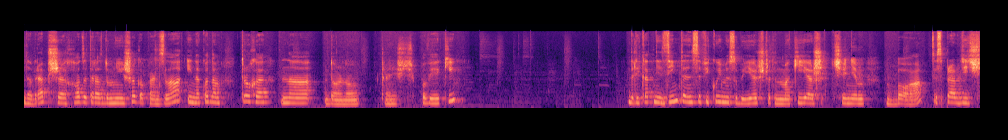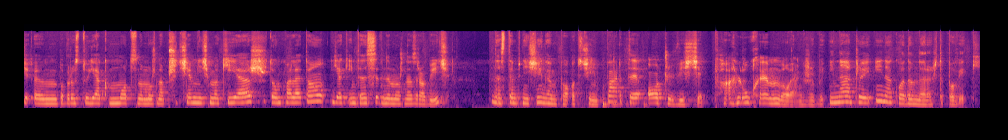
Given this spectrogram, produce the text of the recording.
Dobra, przechodzę teraz do mniejszego pędzla i nakładam trochę na dolną część powieki. Delikatnie zintensyfikujmy sobie jeszcze ten makijaż cieniem Boa. Chcę sprawdzić um, po prostu jak mocno można przyciemnić makijaż tą paletą, jak intensywny można zrobić. Następnie sięgam po odcień party, oczywiście paluchem, bo jak żeby inaczej i nakładam na resztę powieki.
